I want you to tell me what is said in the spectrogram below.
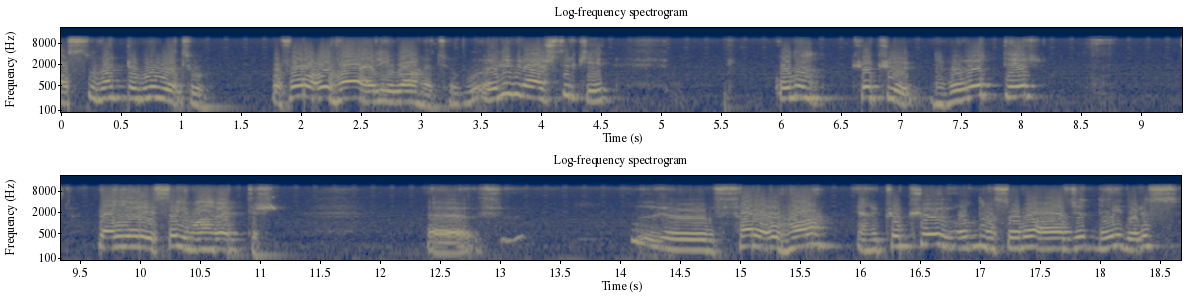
asluhen nebuvvetu ve fer'uha el imametu. Bu öyle bir ağaçtır ki onun kökü nübüvvettir dalları ise imamettir. Ee, e, fer'uha yani kökü ondan sonra ağacın neyi deriz?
